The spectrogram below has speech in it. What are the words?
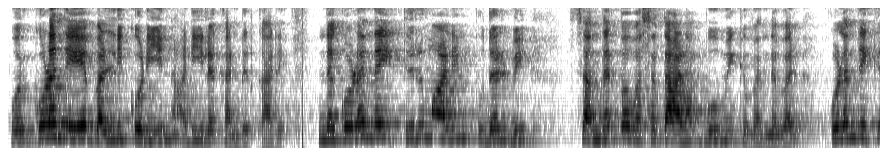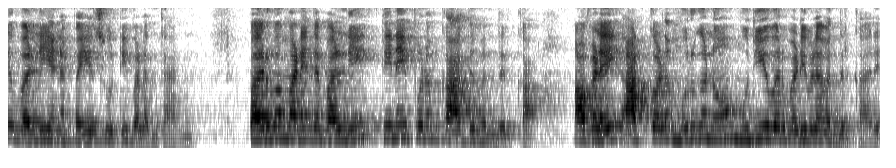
ஒரு குழந்தையை வள்ளி கொடியின் அடியில் கண்டிருக்காரு. இந்த குழந்தை திருமாலின் புதல்வி சந்தர்ப்ப வசத்தால பூமிக்கு வந்தவள் குழந்தைக்கு வள்ளி என பெயர் சூட்டி வளர்ந்தார். பருவமடைந்த வள்ளி திணைப்புணம் காத்து வந்திருக்கா. அவளை ஆட்கொள்ள முருகனும் முதியவர் வடிவில் வந்திருக்காரு.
